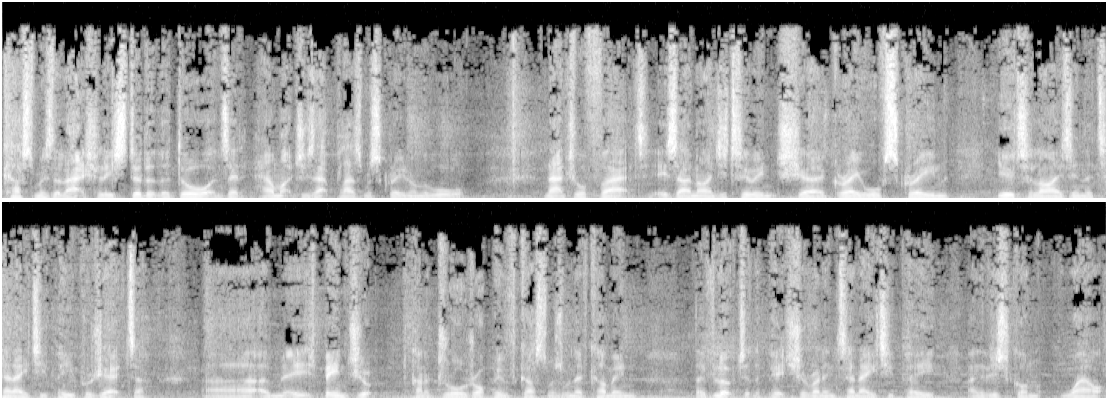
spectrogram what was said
customers that actually stood at the door and said, "How much is that plasma screen on the wall?" Natural fact is our 92-inch uh, Grey Wolf screen, utilising the 1080p projector. Uh, and it's been ju- kind of draw dropping for customers when they've come in. They've looked at the picture running 1080p and they've just gone, "Wow,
